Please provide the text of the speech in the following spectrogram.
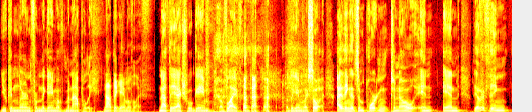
you can learn from the game of Monopoly. Not the game of life. Not the actual game of life, but the, but the game of life. So I think that's important to know. And and the other thing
